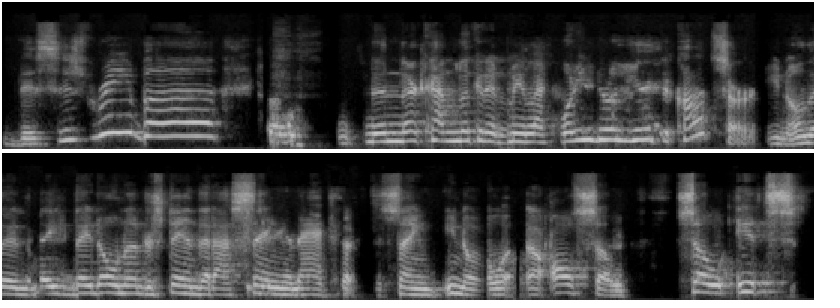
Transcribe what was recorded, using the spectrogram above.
This is Reba. So then they're kind of looking at me like, What are you doing here at the concert? You know, they, they, they don't understand that I sing and act at the same, you know, uh, also. So it's,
